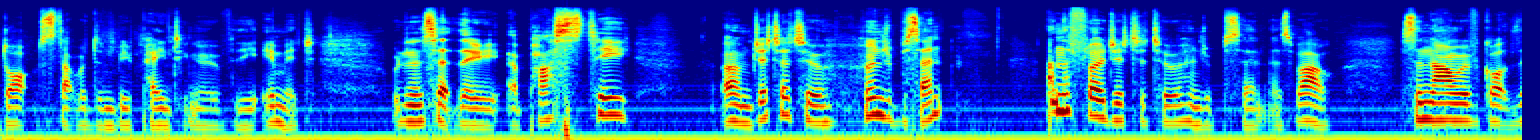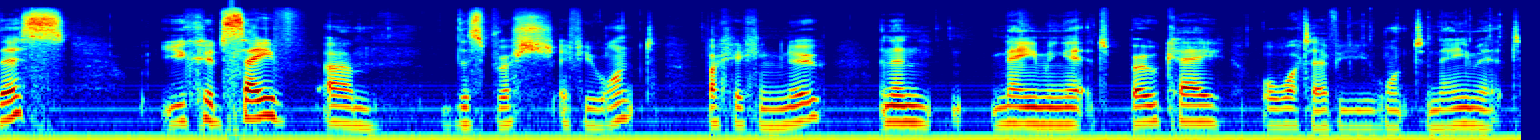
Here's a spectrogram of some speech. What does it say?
dots that we're going to be painting over the image. We're going to set the opacity um, jitter to 100% and the flow jitter to 100% as well. So now we've got this. You could save um, this brush if you want by clicking new and then naming it bokeh or whatever you want to name it.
